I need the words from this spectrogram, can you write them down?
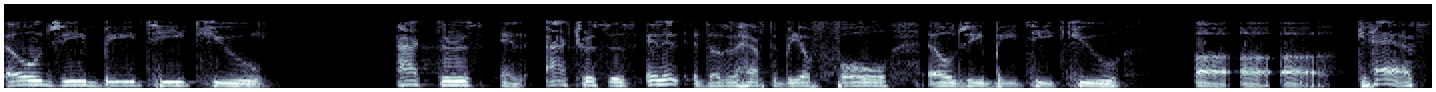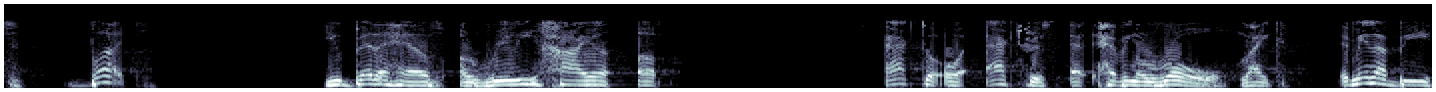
LGBTQ actors and actresses in it. It doesn't have to be a full LGBTQ uh, uh, uh, cast, but you better have a really higher up actor or actress at having a role. Like it may not be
